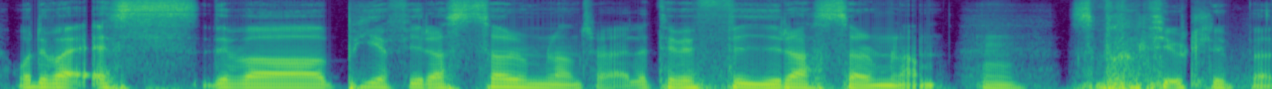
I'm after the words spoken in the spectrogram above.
Och det var S, det var P4 Sörmland tror jag, eller TV4 Sörmland Mm. som hade gjort klippet.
